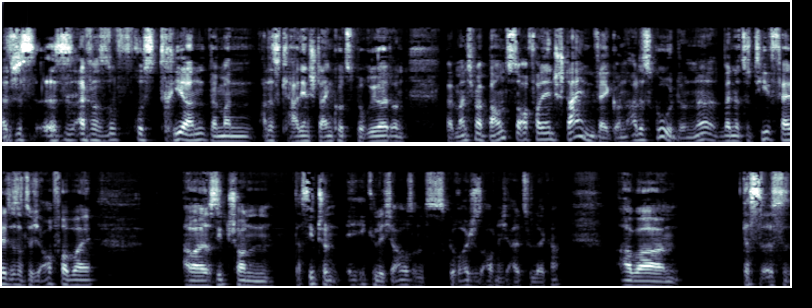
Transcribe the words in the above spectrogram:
Es ist, es ist einfach so frustrierend, wenn man alles klar den Stein kurz berührt und weil manchmal bounce du auch von den Steinen weg und alles gut. Und ne, wenn er zu tief fällt, ist natürlich auch vorbei. Aber das sieht schon, das sieht schon ekelig aus und das Geräusch ist auch nicht allzu lecker. Aber das ist,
